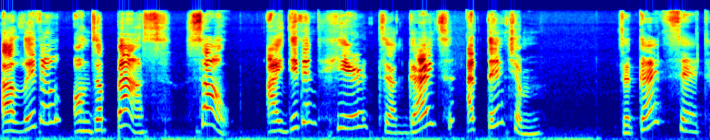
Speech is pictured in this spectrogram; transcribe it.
a little on the bus, so I didn't hear the guide's attention. The guide said,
